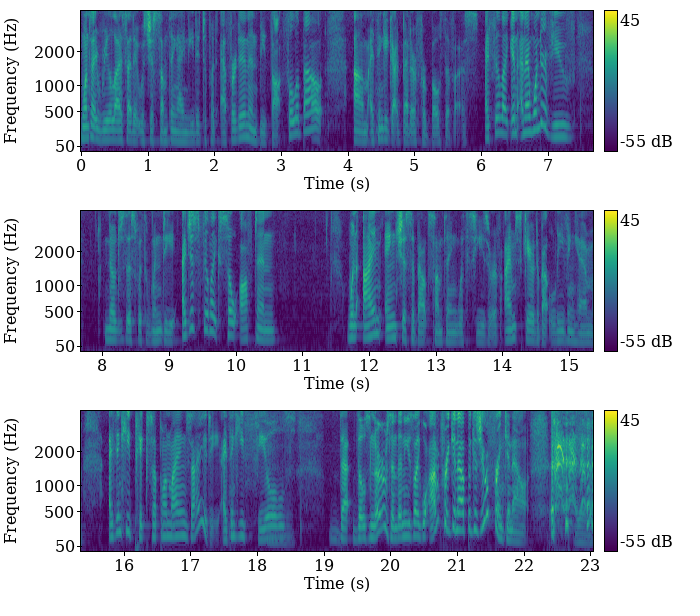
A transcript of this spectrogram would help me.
once I realized that it was just something I needed to put effort in and be thoughtful about, um, I think it got better for both of us. I feel like, and, and I wonder if you've noticed this with Wendy. I just feel like so often when I'm anxious about something with Caesar, if I'm scared about leaving him, I think he picks up on my anxiety. I think he feels. Mm that those nerves and then he's like well i'm freaking out because you're freaking out yeah.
